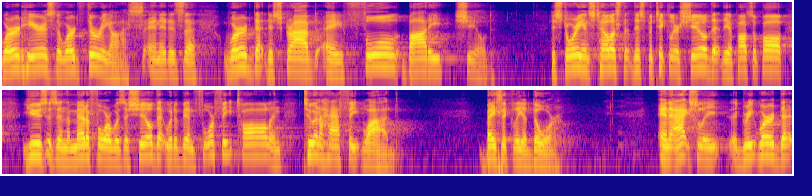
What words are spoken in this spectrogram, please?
word here is the word thureos, and it is a word that described a full body shield. Historians tell us that this particular shield that the Apostle Paul uses in the metaphor was a shield that would have been four feet tall and two and a half feet wide, basically a door. And actually, the Greek word that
